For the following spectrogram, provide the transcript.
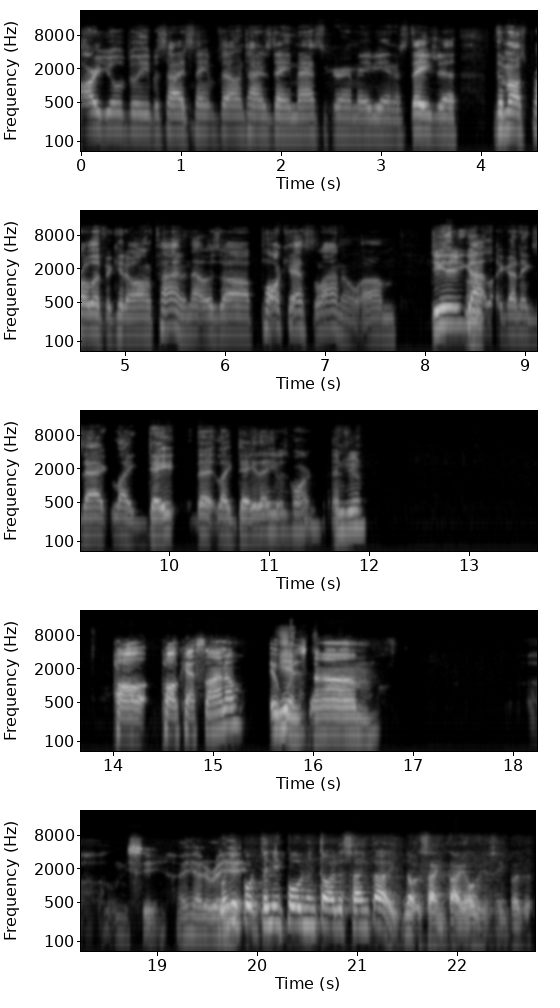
arguably besides St. Valentine's Day Massacre and maybe Anastasia the most prolific hit of all time, and that was uh Paul Castellano. Um, do either you got like an exact like date that like day that he was born in June? Paul Paul Castellano. It yeah. was um. Let me see. I had it right. He born, didn't he born and die the same day? Not the same day, obviously, but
